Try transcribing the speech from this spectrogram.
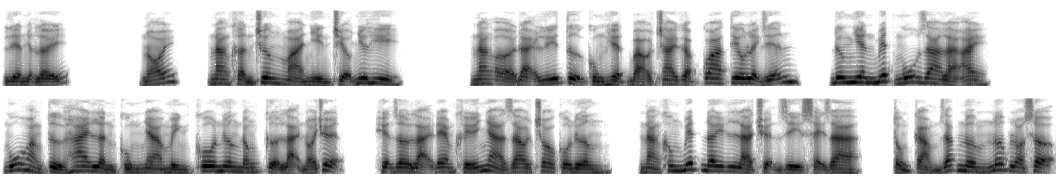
liền nhận lấy. Nói, nàng khẩn trương mà nhìn triệu như hi, Nàng ở đại lý tự cùng hiệt bảo trai gặp qua tiêu lệnh diễn, đương nhiên biết ngũ ra là ai. Ngũ hoàng tử hai lần cùng nhà mình cô nương đóng cửa lại nói chuyện, hiện giờ lại đem khế nhà giao cho cô nương, nàng không biết đây là chuyện gì xảy ra, tổng cảm giác nơm nớp lo sợ.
